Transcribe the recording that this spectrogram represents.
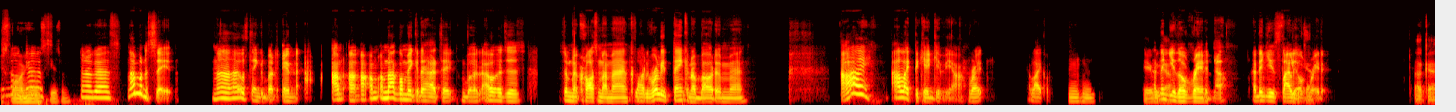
Just You know, Lauryn Hill, guys, excuse me. you know guys I'm gonna say it no I was thinking about it and I, I'm I, I'm I'm not gonna make it a hot take but I was just something that crossed my mind because I was really thinking about it man I I like the kid Giveon right I like him Mm-hmm. Here I think go. he's overrated though I think he's slightly Okay. overrated Okay.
